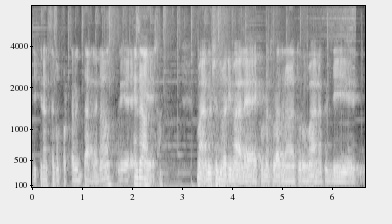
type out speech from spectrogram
di finanza comportamentale, no? E, esatto. E, ma non c'è nulla di male, è connaturato nella natura umana, quindi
